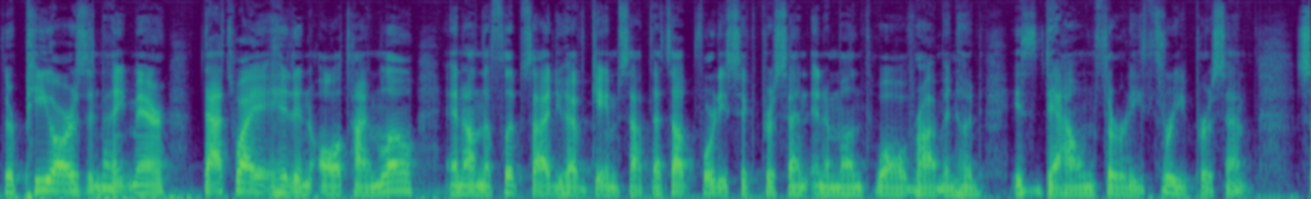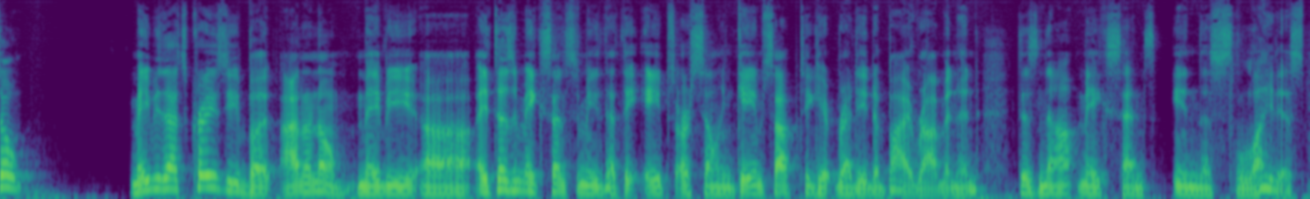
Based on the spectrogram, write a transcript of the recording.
Their PR is a nightmare. That's why it hit an all time low. And on the flip side, you have GameStop that's up 46% in a month while Robinhood is down 33%. So, Maybe that's crazy, but I don't know. Maybe uh, it doesn't make sense to me that the apes are selling GameStop to get ready to buy Robinhood. Does not make sense in the slightest.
